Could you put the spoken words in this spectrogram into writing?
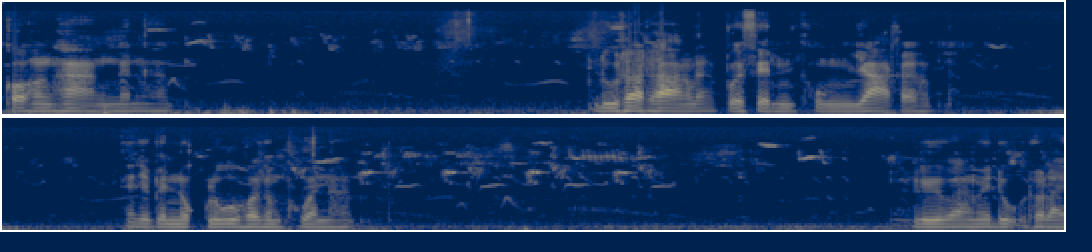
เกาะห่างๆกันนครับ ดูท่าทางแล้ว เปอร์เซ็นต์คงยากครับ น่าจะเป็นนกรู้พอสมควรนะครับ หรือว่าไม่ดุเท่าไหร่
